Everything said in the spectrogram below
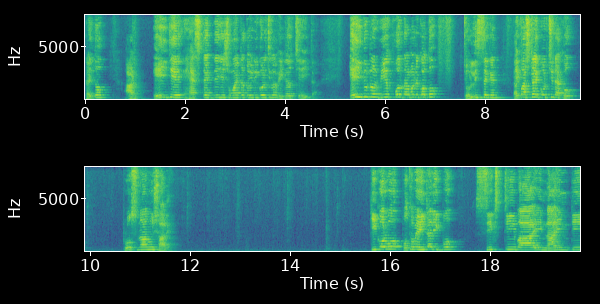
তাই তো? আর এই যে হ্যাশট্যাগ দিয়ে যে সময়টা তৈরি করেছিলাম, এটা হচ্ছে এইটা। এই দুটোর বিয়োগফল তার মানে কত? চল্লিশ সেকেন্ড এই পাঁচটায় করছি দেখো, প্রশ্নানুসারে। কি করব? প্রথমে এইটা লিখব sixty by ninety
